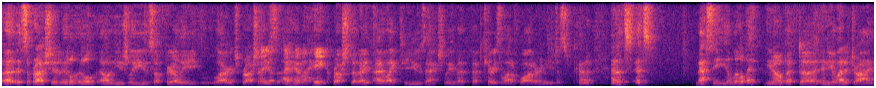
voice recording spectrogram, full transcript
uh, it's a brush. It, it'll, it'll. I'll usually use a fairly large brush. I use, I have a Hake brush that I, I like to use actually. That, that carries a lot of water, and you just kind of, and it's it's messy a little bit, you know, but uh, and you let it dry.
